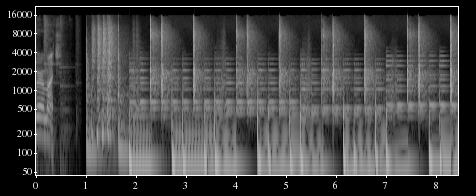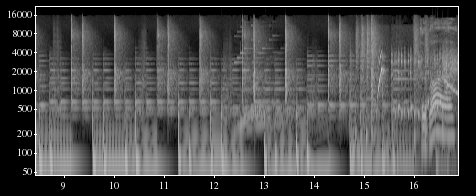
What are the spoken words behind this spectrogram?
Very much. Goodbye.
